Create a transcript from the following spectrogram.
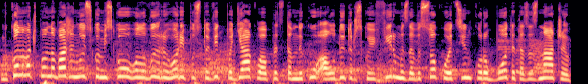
Виконувач повноважень Луцького міського голови Григорій Пустовіт подякував представнику аудиторської фірми за високу оцінку роботи та зазначив,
